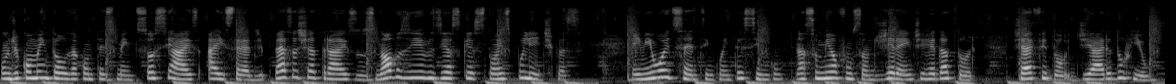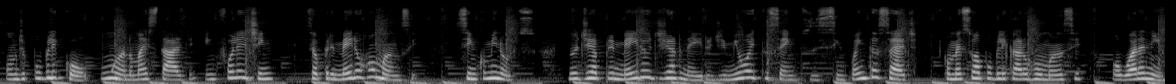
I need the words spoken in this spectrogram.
onde comentou os acontecimentos sociais, a estreia de peças teatrais, os novos livros e as questões políticas. Em 1855, assumiu a função de gerente e redator chefe do Diário do Rio, onde publicou, um ano mais tarde, em folhetim, seu primeiro romance, Cinco Minutos. No dia 1 de janeiro de 1857, começou a publicar o romance O Guarani,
